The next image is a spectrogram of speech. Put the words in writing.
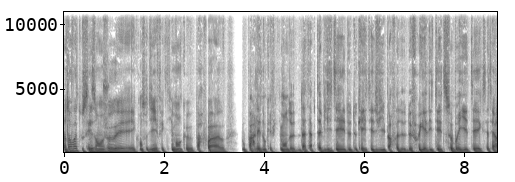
Quand on voit tous ces enjeux et, qu'on se dit effectivement que parfois vous parlez donc effectivement d'adaptabilité, de, qualité de vie, parfois de, frugalité, de sobriété, etc.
